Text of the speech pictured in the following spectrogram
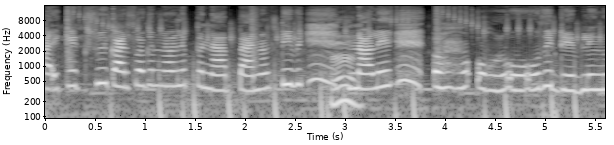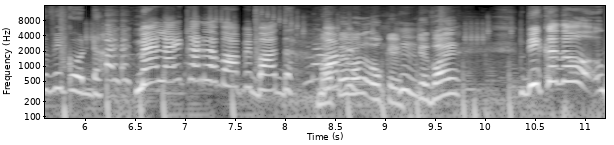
ਹਾਈ ਕਿਕਸ ਵੀ ਕਰ ਸਕਦਾ ਨਾਲੇ ਪੈਨਲਟੀ ਵੀ। ਨਾਲੇ ਉਹ- ਉਹ- ਉਹ- ਉਹਦੀ ਡ੍ਰਿਬਲਿੰਗ ਵੀ ਗੁੱਡ ਮੈਂ ਲਾਈਕ ਕਰਦਾ ਬਾਪੇ ਵੱਧ। ਮਾਪੇ ਬਾਦ ਓਕੇ ਕਿ ਵਾਏ ਬਿਕਾਜ਼ ਉਹ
